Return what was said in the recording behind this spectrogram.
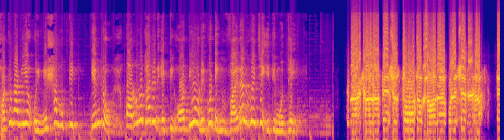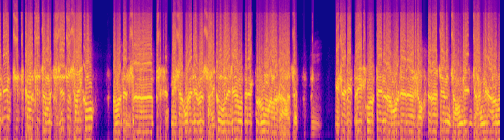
ঘটনা নিয়ে ওই নেশামুক্তি কেন্দ্র কর্ণধারের একটি অডিও রেকর্ডিং ভাইরাল হয়েছে ইতিমধ্যেই। এবার কাল রাতে সুস্থ মতো খাওয়া দাওয়া করেছে রাত চিৎকার চেঁচামেচি যেহেতু সাইকো আমাদের নেশা করে যেগুলো সাইকো হয়ে যায় ওদের একটু রুম আলাদা আছে। এটাকে ট্রিট করতেন আমাদের ডক্টর আছেন জঙ্গির জাহাঙ্গীর আলম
